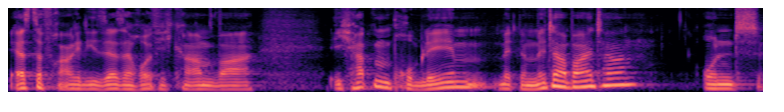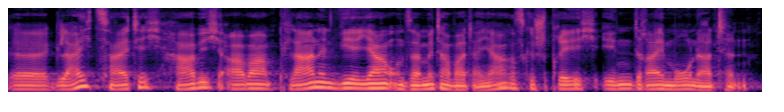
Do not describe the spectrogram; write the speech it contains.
Erste Frage, die sehr, sehr häufig kam, war, ich habe ein Problem mit einem Mitarbeiter und äh, gleichzeitig habe ich aber, planen wir ja unser Mitarbeiterjahresgespräch in drei Monaten.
